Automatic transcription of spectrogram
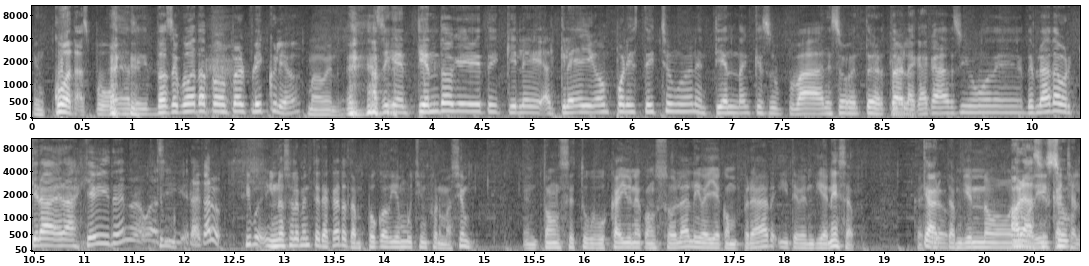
en cuotas, pues, así 12 cuotas para comprar el Play culiao. Más o menos. Así que entiendo que, que le- al que le haya llegado un PlayStation, weón, entiendan que su papá en ese momento estaba en la caca así como de, de plata porque era, era heavy, ¿no? Así, era caro. Sí, y no solamente era caro, tampoco había mucha información. Entonces tú buscabas una consola, le ibas a comprar y te vendían esa. Claro. También no, no Ahora, si su, la si su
